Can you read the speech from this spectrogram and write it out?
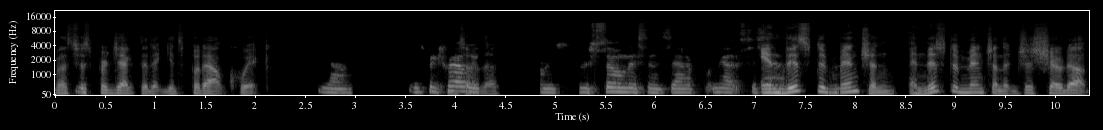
Let's just project that it gets put out quick. Yeah. It's been And so traveling. that We're, so missing Santa. Yeah, it's just in Santa- this dimension, in this dimension that just showed up,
